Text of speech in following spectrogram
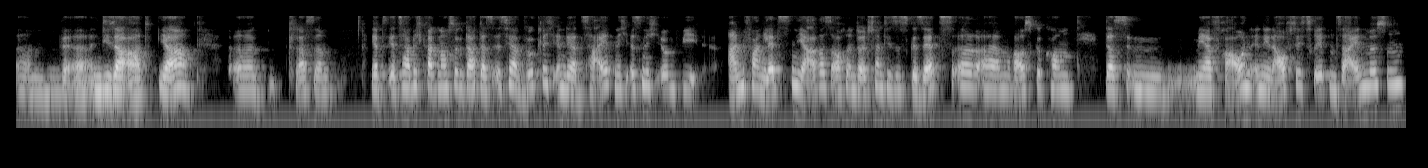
ähm, äh, in dieser Art. Ja, äh, klasse. Jetzt, jetzt habe ich gerade noch so gedacht, das ist ja wirklich in der Zeit, nicht, ist nicht irgendwie Anfang letzten Jahres auch in Deutschland dieses Gesetz äh, ähm, rausgekommen, dass mehr Frauen in den Aufsichtsräten sein müssen,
